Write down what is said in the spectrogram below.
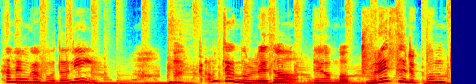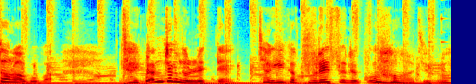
하는 걸 보더니 막 깜짝 놀래서 내가 막 브레스를 뿜더라고 막. 자기 깜짝 놀랬대 자기가 브레스를 뿜어가지고.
